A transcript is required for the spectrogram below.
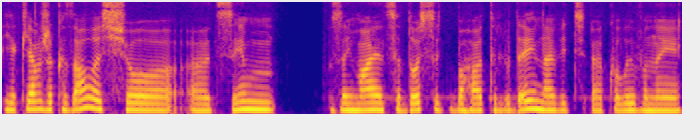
як я вже казала, що е, цим займається досить багато людей, навіть е, коли вони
